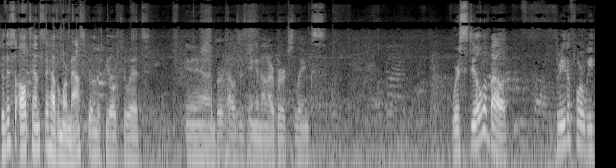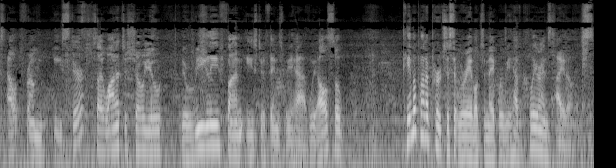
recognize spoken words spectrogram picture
So this all tends to have a more masculine appeal to it. And birdhouses hanging on our birch links. We're still about three to four weeks out from Easter. So I wanted to show you the really fun Easter things we have. We also came upon a purchase that we were able to make where we have clearance items.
